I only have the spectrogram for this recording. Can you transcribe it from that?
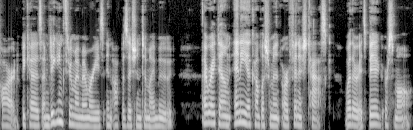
hard because I'm digging through my memories in opposition to my mood. I write down any accomplishment or finished task, whether it's big or small.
